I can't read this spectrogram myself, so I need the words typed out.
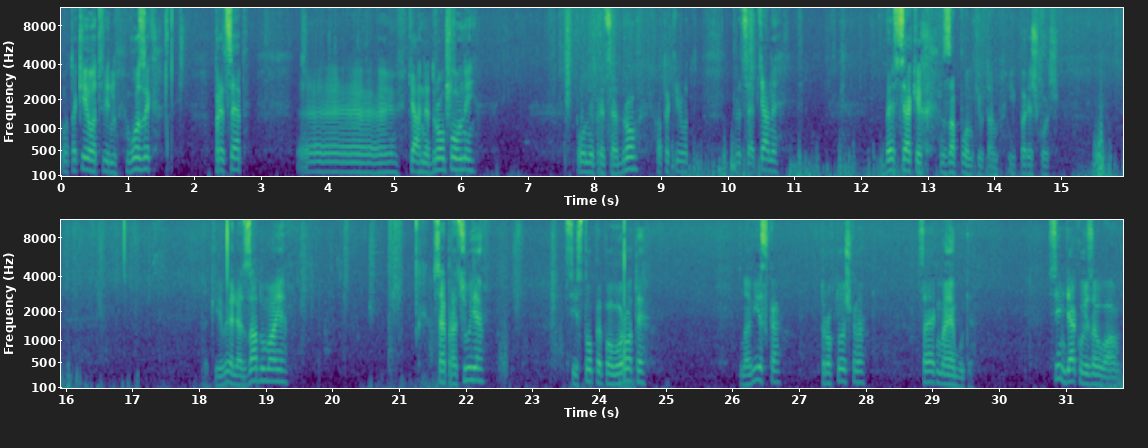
Отакий от він возик, прицеп. Е- тягне дров повний. Повний прицеп дров. Отакий от прицеп тягне. Без всяких запонків там і перешкод. Такий вигляд ззаду має. Все працює. Всі стопи, повороти, навіска, трьохточкна. Все як має бути. Всім дякую за увагу.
